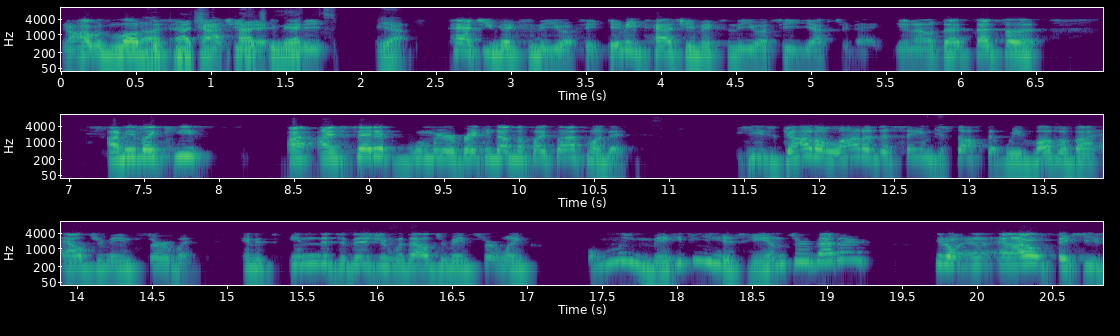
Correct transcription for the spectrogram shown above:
You know, I would love uh, to see Patchy, Patchy, Patchy Mix. Mix. Yeah, Patchy Mix in the UFC. Give me Patchy Mix in the UFC yesterday. You know that that's a. I mean, like he's. I, I said it when we were breaking down the fights last Monday. He's got a lot of the same stuff that we love about Aljamain Sterling, and it's in the division with Aljamain Sterling. Only maybe his hands are better you know, and, and I don't think he's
